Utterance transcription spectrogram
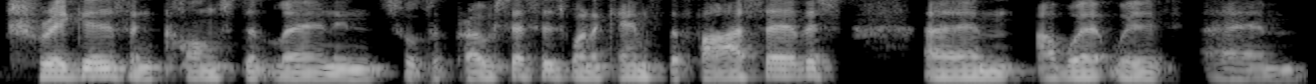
triggers and constant learning sort of processes. When I came to the fire service, um, I worked with um,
